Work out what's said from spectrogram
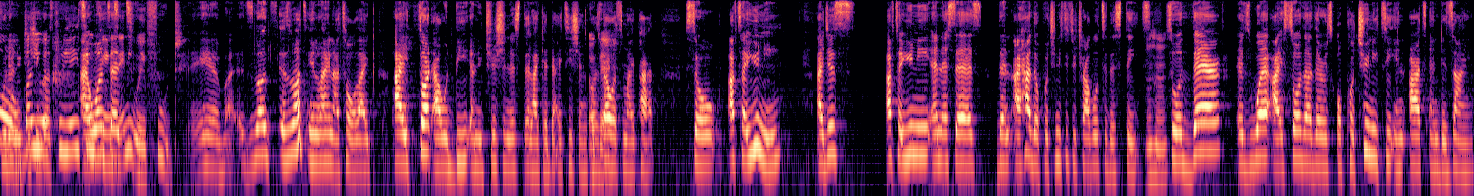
food and Oh, nutrition. but you were creating I wanted things anyway, food. Yeah, but it's not it's not in line at all. Like I thought I would be a nutritionist, uh, like a dietitian, because Okay. that was my path. So after uni, I just after uni NSS, then I had the opportunity to travel to the states. Mm-hmm. So there is where I saw that there is opportunity in art and design.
